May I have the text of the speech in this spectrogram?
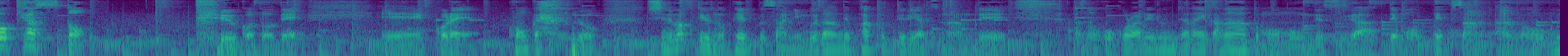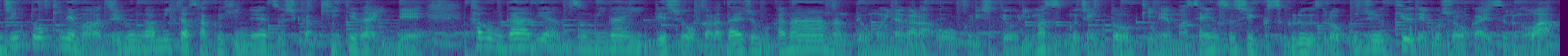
ドキャスト。ということで、えー、これ、今回あの、シネマクティフのペップさんに無断でパクってるやつなんで、あの、怒られるんじゃないかなとも思うんですが、でも、ペップさん、あの、無人島キネマは自分が見た作品のやつしか聞いてないんで、多分ガーディアンズ見ないでしょうから大丈夫かななんて思いながらお送りしております。無人島キネマシーズン6クルーズ69でご紹介するのは、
